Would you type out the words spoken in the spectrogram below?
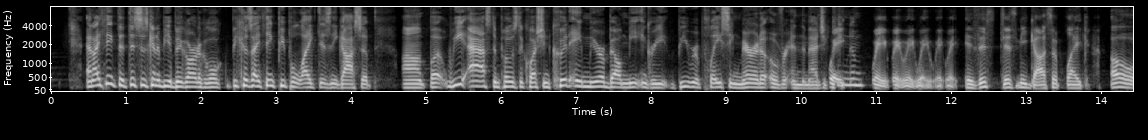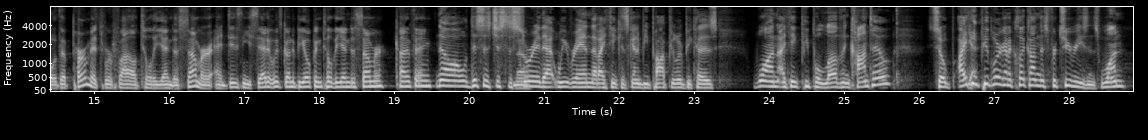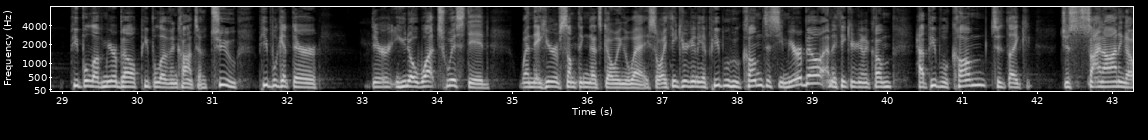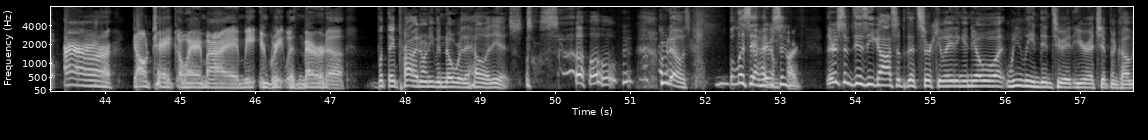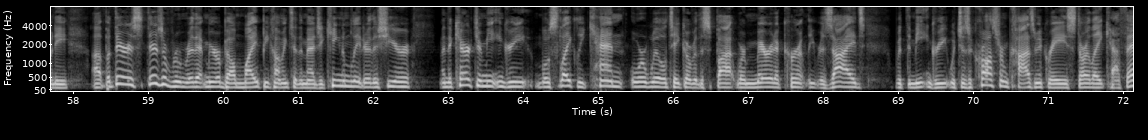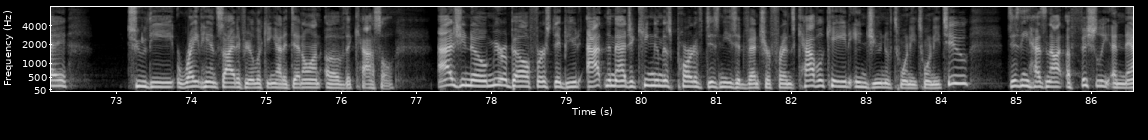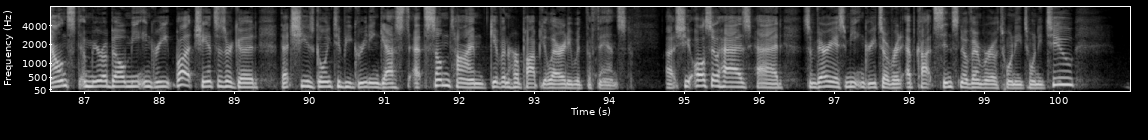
And I think that this is going to be a big article because I think people like Disney gossip. Um, but we asked and posed the question Could a Mirabel meet and greet be replacing Merida over in the Magic Wait, Kingdom? wait, wait, wait, wait, wait, wait. Is this Disney gossip like, oh, the permits were filed till the end of summer and Disney said it was going to be open till the end of summer kind of thing? No, this is just a story that we ran that I think is going to be popular because one, I think people love Encanto. So I think people are going to click on this for two reasons. One, people love Mirabel, people love Encanto. Two, people get their their you know what twisted when they hear of something that's going away. So I think you're going to get people who come to see Mirabel, and I think you're going to come have people come to like just sign on and go, "Arr, don't take away my meet and greet with Merida." But they probably don't even know where the hell it is. so who knows? But listen, ahead, there's I'm some sorry. there's some dizzy gossip that's circulating, and you know what? We leaned into it here at Chip and Company. Uh, but there's there's a rumor that Mirabel might be coming to the Magic Kingdom later this year. And the character meet and greet most likely can or will take over the spot where Merida currently resides with the meet and greet, which is across from Cosmic Rays Starlight Cafe to the right hand side if you're looking at it dead on of the castle. As you know, Mirabel first debuted at the Magic Kingdom as part of Disney's Adventure Friends Cavalcade in June of 2022. Disney has not officially announced a Mirabel meet and greet, but chances are good that she is going to be greeting guests at some time given her popularity with the fans. Uh, she also has had some various meet and greets over at Epcot since November of 2022.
